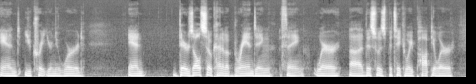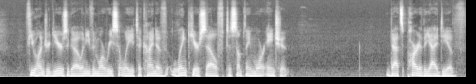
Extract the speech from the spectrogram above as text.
and you create your new word and there's also kind of a branding thing where uh, this was particularly popular a few hundred years ago and even more recently to kind of link yourself to something more ancient. That's part of the idea of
